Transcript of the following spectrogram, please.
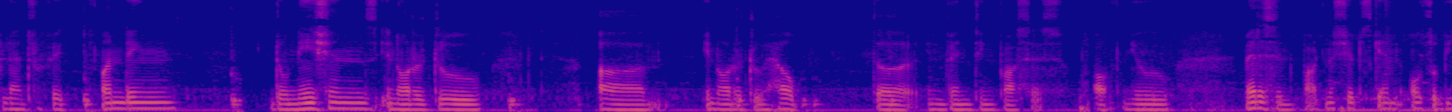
philanthropic funding donations in order to um, in order to help the inventing process of new medicine. Partnerships can also be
